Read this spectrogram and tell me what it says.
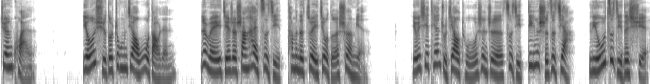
捐款。有许多宗教误导人，认为接着伤害自己，他们的罪就得赦免。有一些天主教徒甚至自己钉十字架，流自己的血，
